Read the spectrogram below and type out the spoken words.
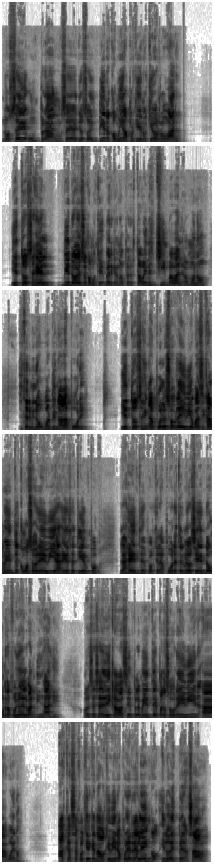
no sé, un plan, o sea, yo soy bien comida porque yo no quiero robar. Y entonces él vino eso como que, verga, no, pero esta vaina es chimba, vale, vámonos. Se terminó volviendo al Apure. Y entonces en Apure sobrevivió básicamente como sobrevivía en ese tiempo la gente, porque el Apure terminó siendo un refugio del bandidaje. O sea, se dedicaba simplemente para sobrevivir a, bueno, a cazar cualquier ganado que viera por el realengo y lo despedazaba.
